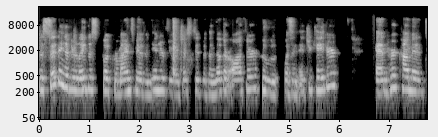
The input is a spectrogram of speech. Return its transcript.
the setting of your latest book reminds me of an interview I just did with another author who was an educator. And her comment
